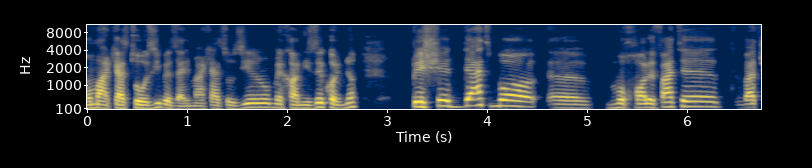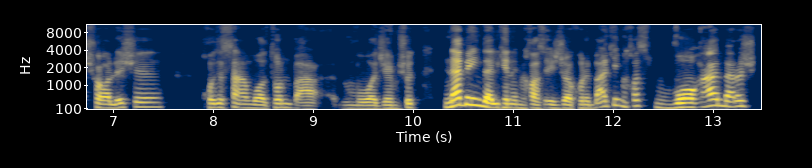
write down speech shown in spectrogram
ما مرکز توضیح بذاریم مرکز توضیح رو مکانیزه کنیم. به شدت با مخالفت و چالش خود سنوالتون مواجه شد نه به این دلیل که نمی‌خواست اجرا کنه بلکه می‌خواست واقعا براش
